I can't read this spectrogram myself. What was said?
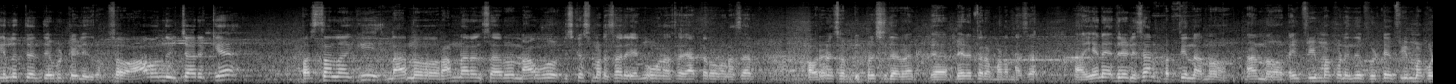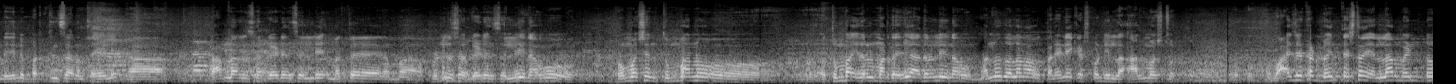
ಗೆಲ್ಲುತ್ತೆ ಅಂತ ಹೇಳ್ಬಿಟ್ಟು ಹೇಳಿದರು. ಸೊ ಆ ಒಂದು ವಿಚಾರಕ್ಕೆ ಪರ್ಸ್ನಲ್ಲಾಗಿ ನಾನು ರಾಮನಾರಾಯಣ್ ಸಾರು ನಾವು ಡಿಸ್ಕಸ್ ಮಾಡೋದು ಸರ್ ಹೆಂಗೆ ಹೋಗೋಣ ಸರ್ ಯಾವ ಥರ ಹೋಗೋಣ ಸರ್ ಅವ್ರೇನೋ ಸ್ವಲ್ಪ ಡಿಪ್ರೆಸ್ ಇದ್ದಾರೆ ಬೇರೆ ಥರ ಮಾಡೋಣ ಸರ್ ಏನೇ ಇದ್ರೆ ಹೇಳಿ ಸರ್ ಬರ್ತೀನಿ ನಾನು. ನಾನು ಟೈಮ್ ಫ್ರೀ ಮಾಡ್ಕೊಂಡಿದ್ದೀನಿ ಫುಲ್ ಟೈಮ್ ಫ್ರೀ ಮಾಡ್ಕೊಂಡಿದ್ದೀನಿ, ಬರ್ತೀನಿ ಸರ್ ಅಂತ ಹೇಳಿ ರಾಮನಾರಾಯಣ್ ಸರ್ ಗೈಡೆನ್ಸಲ್ಲಿ ಮತ್ತು ನಮ್ಮ ಪ್ರೊಡ್ಯೂಸರ್ ಗೈಡೆನ್ಸಲ್ಲಿ ನಾವು ಪ್ರಮೋಷನ್ ತುಂಬಾ ತುಂಬ ಇದರಲ್ಲಿ ಮಾಡ್ತಾ ಇದ್ವಿ. ಅದರಲ್ಲಿ ನಾವು ಅನ್ನೋದೆಲ್ಲ ನಾವು ತಲೆನೇ ಕೆಡ್ಸ್ಕೊಂಡಿಲ್ಲ ಆಲ್ಮೋಸ್ಟ್ ವಾಯ್ಸ್ ರೆಕಾರ್ಡ್ ಬಂದ ತಕ್ಷಣ ಎಲ್ಲರ ಮೈಂಡು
